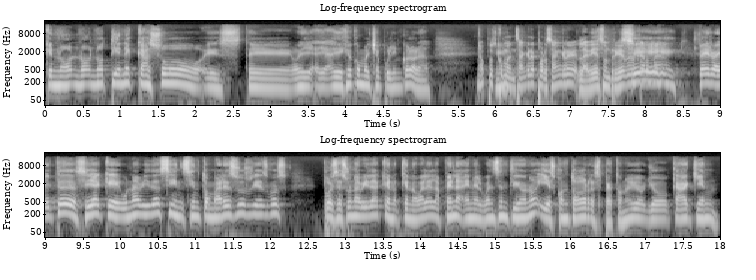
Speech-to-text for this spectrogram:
que no, no, no tiene caso, este, oye, ya dije como el Chapulín Colorado. No, pues como en sangre por sangre, la vida es un riesgo, sí, Pero ahí te decía que una vida sin, sin tomar esos riesgos, pues es una vida que no, que no vale la pena, en el buen sentido, ¿no? Y es con todo respeto, ¿no? Yo, yo, cada quien.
